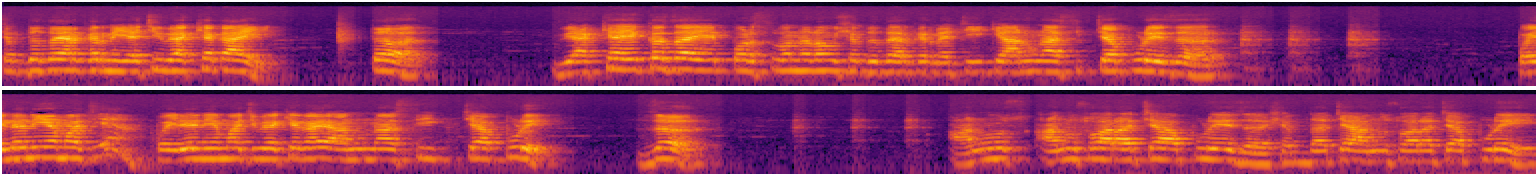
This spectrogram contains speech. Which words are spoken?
शब्द तयार करणे याची व्याख्या काय आहे? तर व्याख्या एकच आहे परस्वर्ण लावून शब्द तयार करण्याची की अनुनासिकच्या पुढे जर पहिल्या नियमाची पहिल्या नियमाची व्याख्या काय? अनुनासिकच्या पुढे. जर अनु अनुस्वाराच्या पुढे जर शब्दाच्या अनुस्वाराच्या पुढे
